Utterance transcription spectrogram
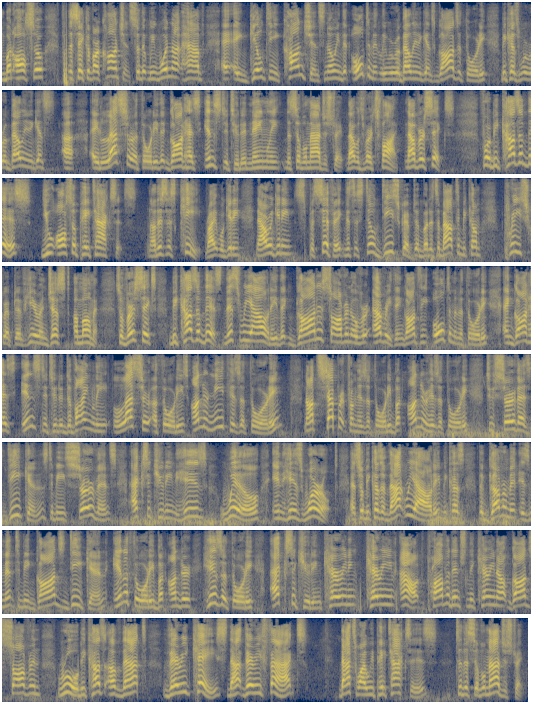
but also for the sake of our conscience, so that we would not have a, a, guilty conscience, knowing that ultimately we're rebelling against God's authority because we're rebelling against uh, a lesser authority that God has instituted, namely the civil magistrate. That was verse 5. Now, verse 6. For because of this, you also pay taxes now this is key, right? We're getting now we're getting specific. This is still descriptive, but it's about to become prescriptive here in just a moment. So verse 6, because of this, this reality that God is sovereign over everything, God's the ultimate authority, and God has instituted divinely lesser authorities underneath his authority, not separate from his authority, but under his authority, to serve as deacons, to be servants executing his will in his world. And so, because of that reality, because the government is meant to be God's deacon in authority, but under his authority, executing, carrying, carrying out, providentially carrying out God's sovereign rule, because of that very case, that very fact, that's why we pay taxes to the civil magistrate,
